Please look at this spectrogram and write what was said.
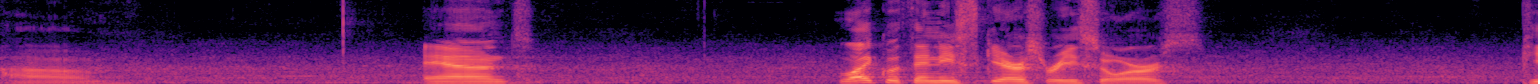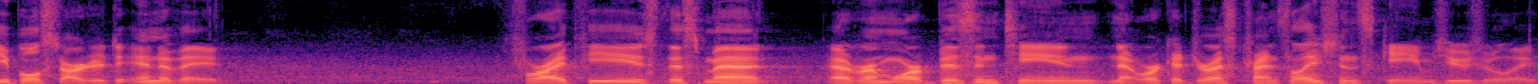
Um, and like with any scarce resource, people started to innovate. For IPs, this meant ever more Byzantine network address translation schemes, usually.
